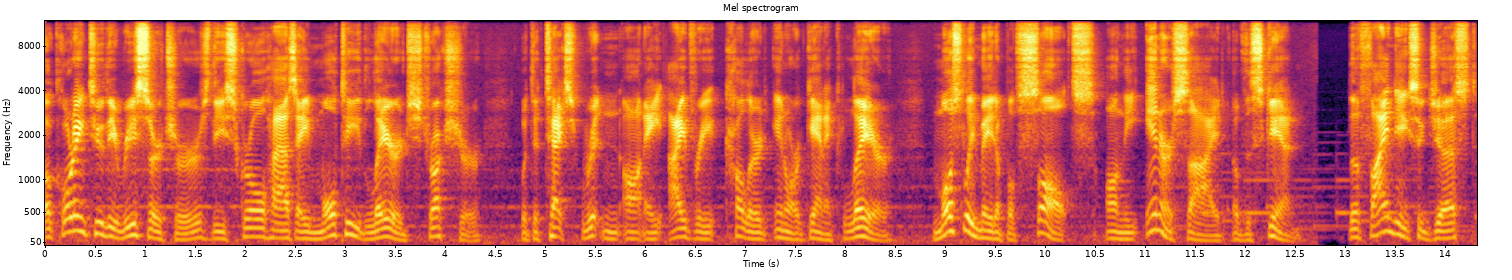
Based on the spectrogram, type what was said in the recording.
According to the researchers, the scroll has a multi-layered structure with the text written on a ivory colored inorganic layer, mostly made up of salts on the inner side of the skin. The findings suggest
